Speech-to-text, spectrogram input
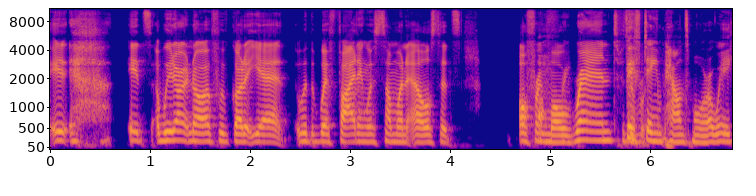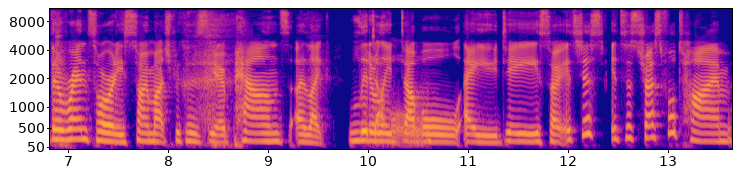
it, it's we don't know if we've got it yet. We're we're fighting with someone else that's offering, more rent. The- Fifteen pounds more a week. the rent's already so much because you know pounds are like literally double. Double. AUD. So it's just it's a stressful time.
